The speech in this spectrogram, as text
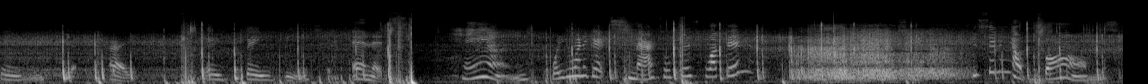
baby that has a baby in its hand. What do you want to get smacked with this weapon? He's sending out bombs.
